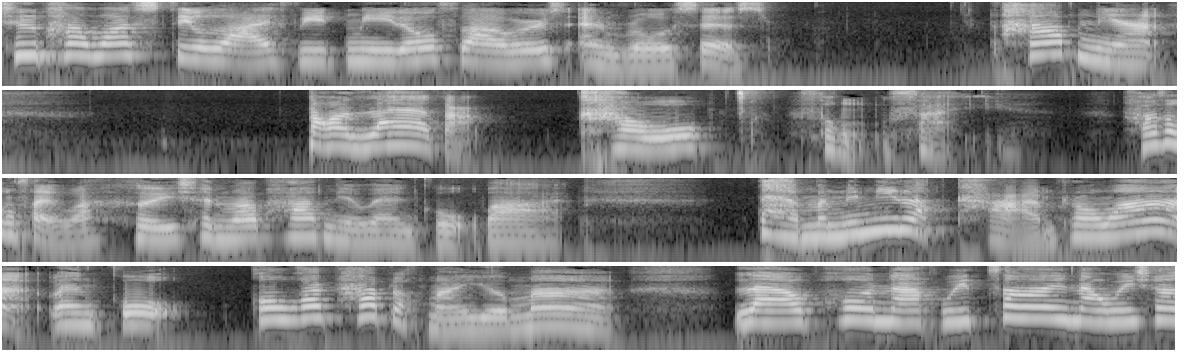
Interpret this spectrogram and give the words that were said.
ชื่อภาพว่า still life with meadow flowers and roses ภาพเนี้ย ตอนแรกอะ่ะเขาสงสัย เขาสงสัยว่า เฮ้ย ฉันว่าภาพเนี้ยแวนโกะวาด แต่มันไม่มีหลักฐาน เพราะว่าแวนโกะก็วาดภาพดอกไม้เยอะมาก แล้วพอนักวิจัยนักวิชา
